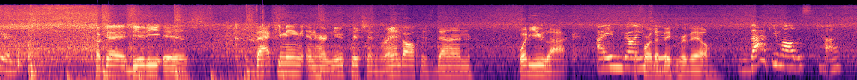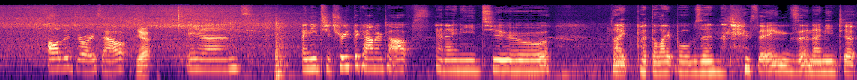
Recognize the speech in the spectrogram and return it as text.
Weird. Okay, Beauty is vacuuming in her new kitchen. Randolph is done. What do you like I'm going for the big reveal? vacuum all the stuff, all the drawers out, Yep. and I need to treat the countertops, and I need to like put the light bulbs in the new things, and I need to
